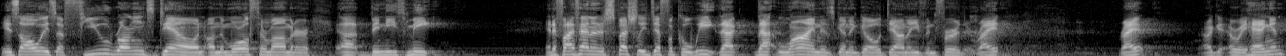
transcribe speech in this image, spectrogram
is always a few rungs down on the moral thermometer uh, beneath me. And if I've had an especially difficult week, that, that line is going to go down even further, right? Right? Are, are we hanging?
